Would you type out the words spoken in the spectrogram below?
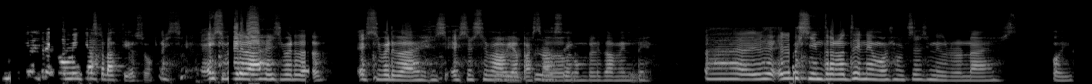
entre comillas, gracioso. es, es verdad, es verdad. Es verdad, es- eso se me había Mm, no pasado sé. completamente. Ah, lo siento, no tenemos muchas neuronas hoy.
